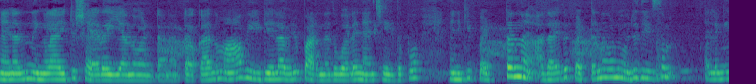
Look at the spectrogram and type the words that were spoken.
ഞാനത് നിങ്ങളായിട്ട് ഷെയർ ചെയ്യാന്ന് പറഞ്ഞിട്ടാണ് കേട്ടോ. കാരണം ആ വീഡിയോയിൽ അവർ പറഞ്ഞതുപോലെ ഞാൻ ചെയ്തപ്പോൾ എനിക്ക് പെട്ടെന്ന് അതായത് പെട്ടെന്ന് പറഞ്ഞ ഒരു ദിവസം അല്ലെങ്കിൽ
